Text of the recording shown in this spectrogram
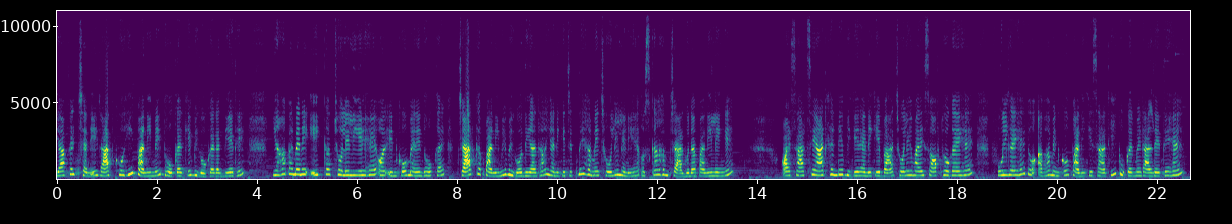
या फिर चने रात को ही पानी में धो कर के भिगो कर रख दिए थे। यहाँ पर मैंने एक कप छोले लिए हैं और इनको मैंने धोकर चार कप पानी में भिगो दिया था। यानी कि जितने हमें छोले लेने हैं, उसका हम चार गुना पानी लेंगे। और सात से आठ घंटे भिगे रहने के बाद छोले हमारे सॉफ्ट हो गए हैं, फूल गए हैं तो अब हम इनको पानी के साथ ही कुकर में डाल देते हैं।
